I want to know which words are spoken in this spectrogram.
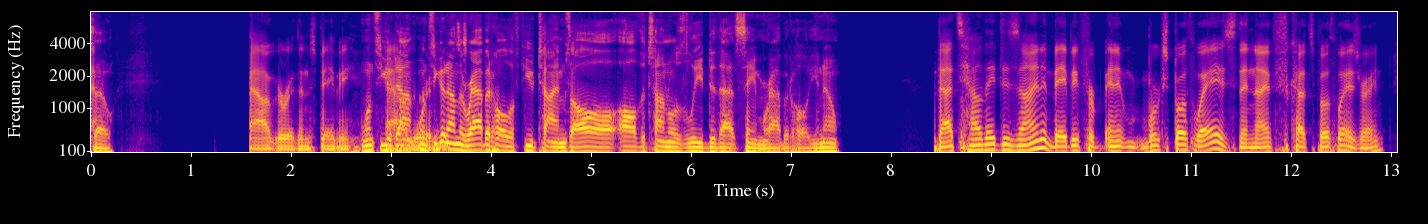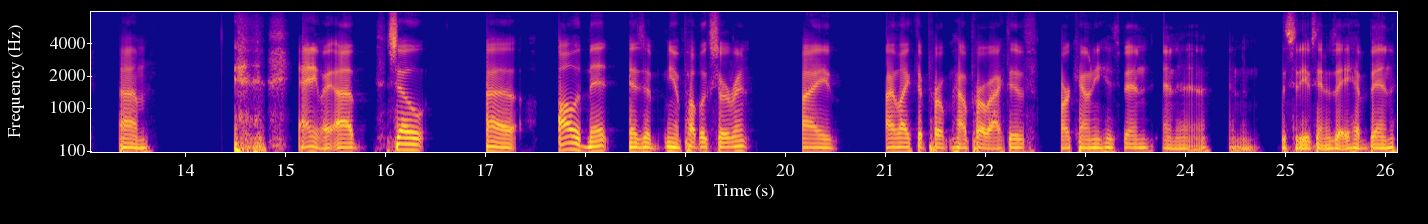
So algorithms baby. once you go down, once you go down the rabbit hole a few times, all all the tunnels lead to that same rabbit hole. You know. that's how they design it baby for and it works both ways. The knife cuts both ways right? Um anyway uh so uh i'll admit as a you know public servant i i like the pro how proactive our county has been and uh and the city of san jose have been.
